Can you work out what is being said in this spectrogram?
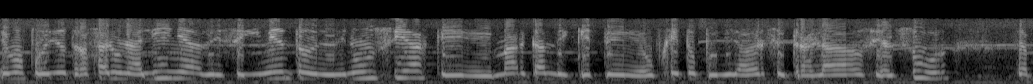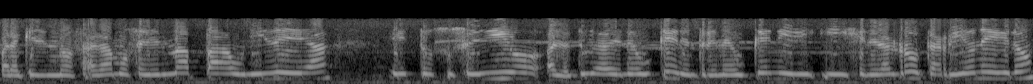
Hemos podido trazar una línea de seguimiento de denuncias que marcan de que este objeto pudiera haberse trasladado hacia el sur. Sea, para que nos hagamos en el mapa una idea, esto sucedió a la altura de Neuquén, entre Neuquén y, General Roca, Río Negro,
